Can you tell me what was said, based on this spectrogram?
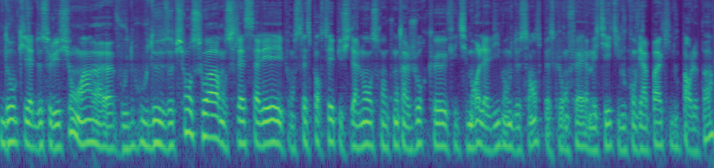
Donc, il y a deux solutions, hein, euh, ou, ou deux options. Soit on se laisse aller et puis on se laisse porter, puis finalement, on se rend compte un jour que, effectivement, la vie manque de sens parce qu'on fait un métier qui nous convient pas, qui nous parle pas,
